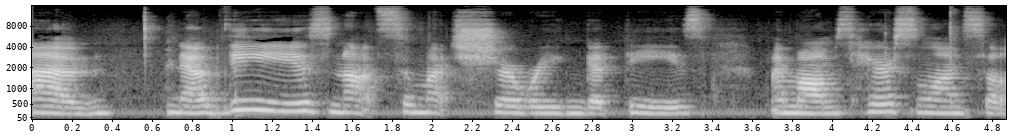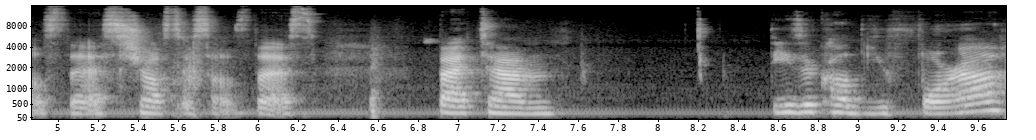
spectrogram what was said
Um, now these, not so much sure where you can get these. My mom's hair salon sells this. She also sells this. But um, these are called Eufora,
